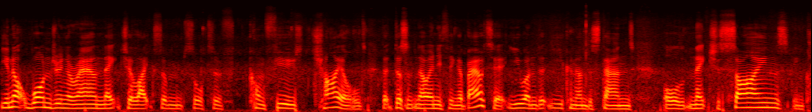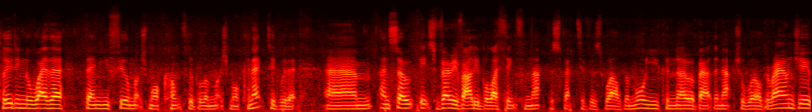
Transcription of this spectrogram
you're not wandering around nature like some sort of confused child that doesn't know anything about it. You, under, you can understand all nature's signs, including the weather, then you feel much more comfortable and much more connected with it. Um, and so it's very valuable, I think, from that perspective as well. The more you can know about the natural world around you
